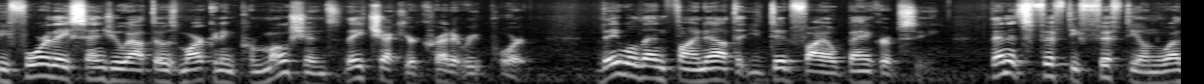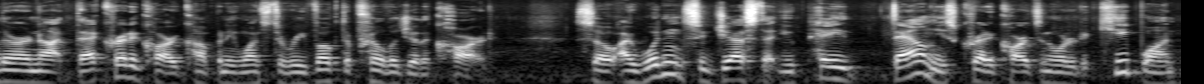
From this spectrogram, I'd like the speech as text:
before they send you out those marketing promotions, they check your credit report. They will then find out that you did file bankruptcy. Then it's 50 50 on whether or not that credit card company wants to revoke the privilege of the card. So I wouldn't suggest that you pay down these credit cards in order to keep one,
